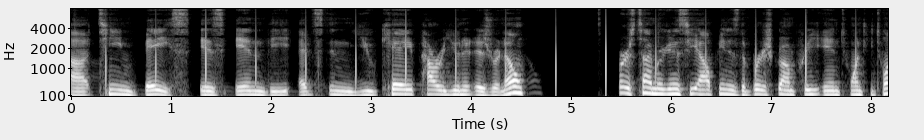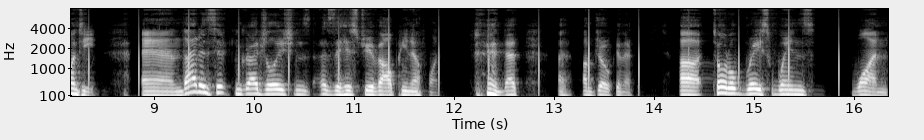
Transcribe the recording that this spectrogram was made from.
Uh, team base is in the Enstone, UK. Power unit is Renault. First time we're going to see Alpine is the British Grand Prix in 2020. And that is it. Congratulations as the history of Alpine F1. that uh, I'm joking there. Uh, total race wins one,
